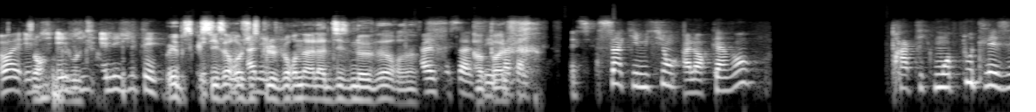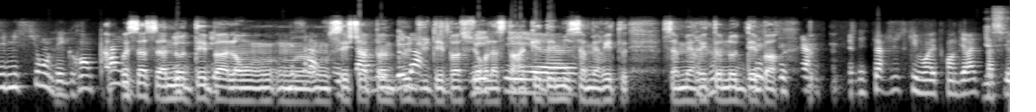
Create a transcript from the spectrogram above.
Ouais, et, les JT. Oui, parce que s'ils enregistrent le journal à 19h. Euh, ouais, c'est ça, c'est fatal. Cinq émissions, alors qu'avant, pratiquement toutes les émissions des grands primes. Après ça, c'est un autre débat. Là, on, s'échappe un, peu du débat sur la Star Academy. Euh, ça mérite, ça mérite un autre débat. J'espère juste qu'ils vont être en direct parce que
